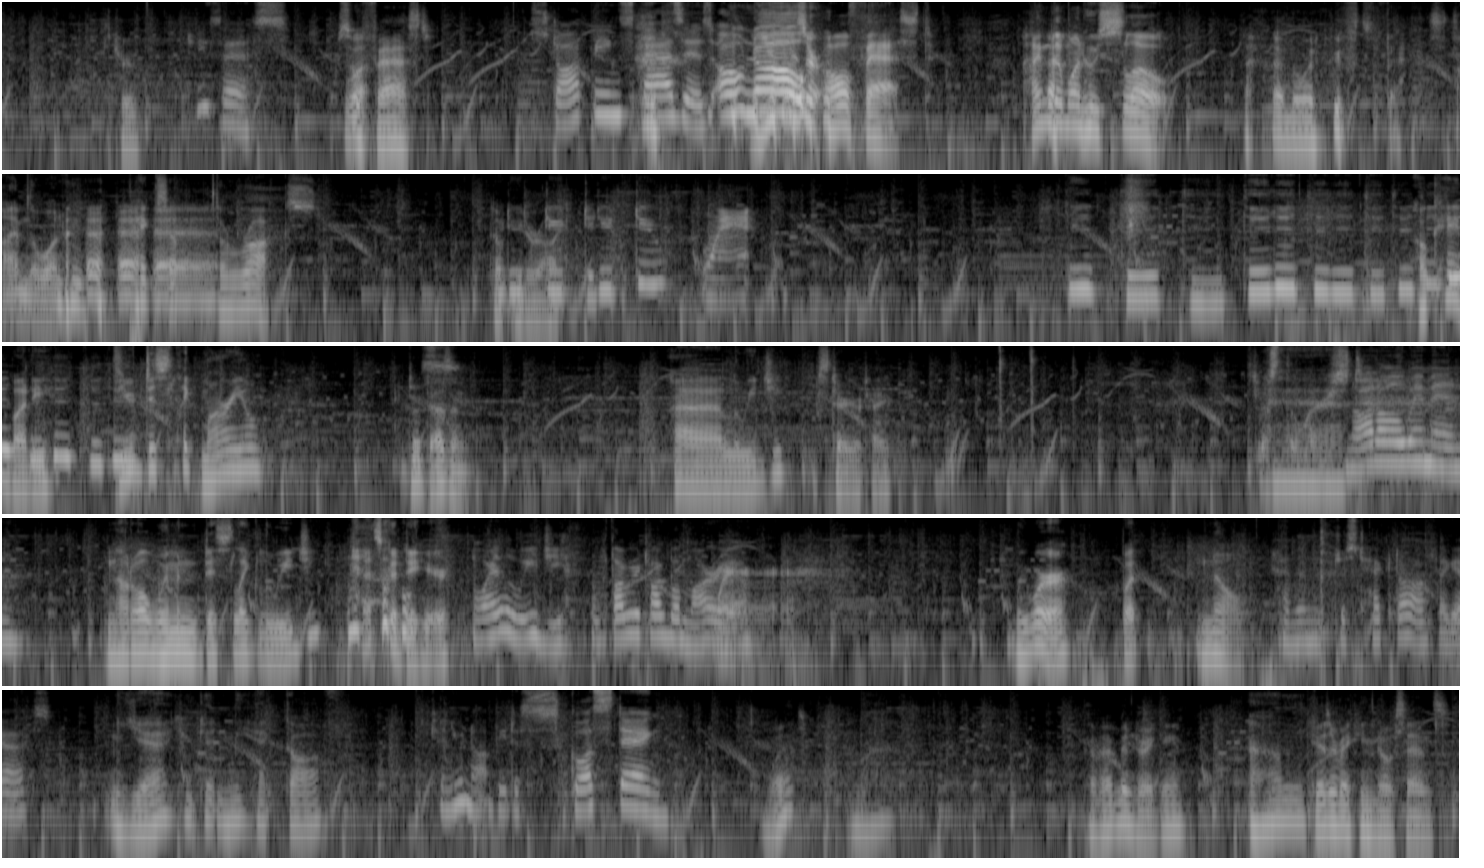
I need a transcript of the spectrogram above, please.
It's true. Jesus. So What? fast. Stop being spazzes. Oh no! You no! guys are all fast. I'm the one who's slow. I'm the one who's fast. I'm the one who picks up the rocks. Don't eat a rock. Do, do, do, do. Wah. Okay, buddy. Do you dislike Mario? I Who doesn't? Uh, Luigi? Stereotype. Just the worst. Not all women. Not all women dislike Luigi? That's good to hear. Why Luigi? I thought we were talking about Mario. We were, but no. Having just hecked off, I guess. Yeah, you're getting me hecked off. Can you not be disgusting? What? Have I been drinking? Um, You guys are making no sense.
